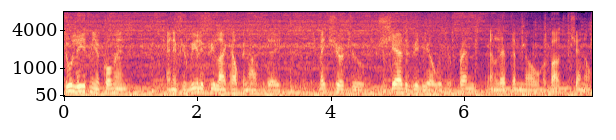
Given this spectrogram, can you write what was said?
do leave me a comment and if you really feel like helping out today, make sure to share the video with your friends and let them know about the channel.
